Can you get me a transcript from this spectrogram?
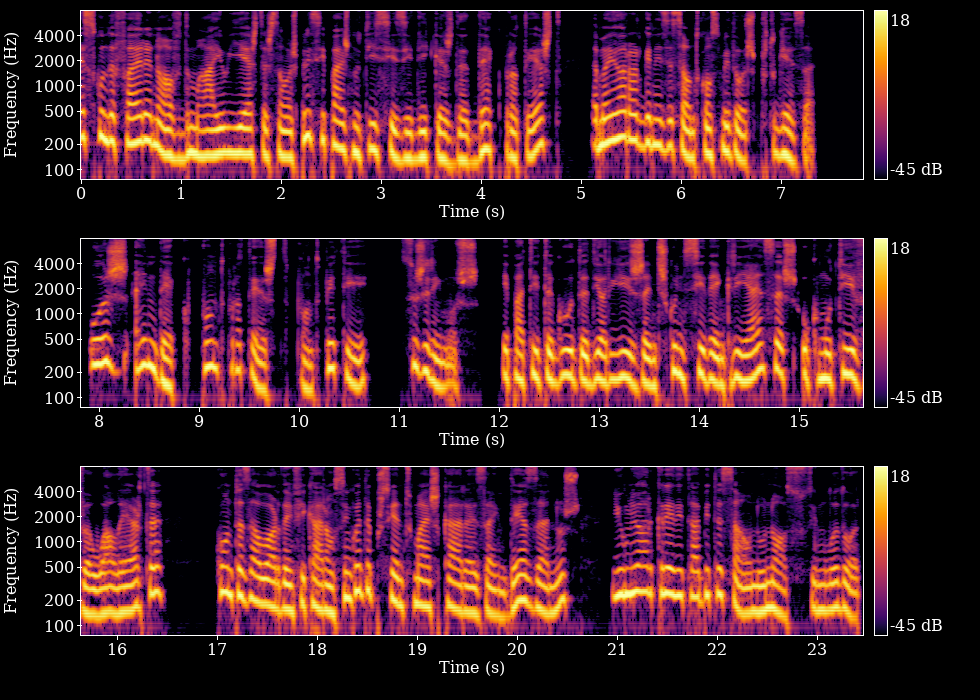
É segunda-feira, 9 de maio, e estas são as principais notícias e dicas da DEC Proteste, a maior organização de consumidores portuguesa. Hoje, em DEC.proteste.pt, sugerimos hepatite aguda de origem desconhecida em crianças, o que motiva o alerta, contas à ordem ficaram 50% mais caras em 10 anos e o melhor crédito à habitação no nosso simulador.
